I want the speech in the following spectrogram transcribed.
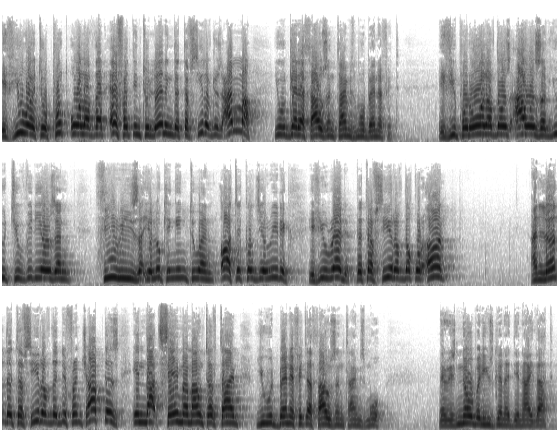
If you were to put all of that effort into learning the tafsir of Juz Amma, you would get a thousand times more benefit. If you put all of those hours of YouTube videos and theories that you're looking into and articles you're reading, if you read the tafsir of the Quran and learned the tafsir of the different chapters in that same amount of time, you would benefit a thousand times more. There is nobody who's going to deny that.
